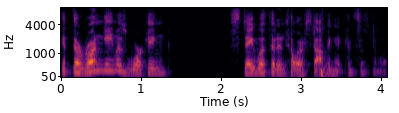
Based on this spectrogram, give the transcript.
If the run game is working, stay with it until they're stopping it consistently.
